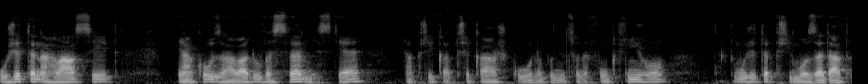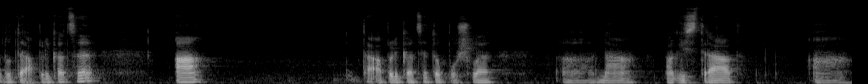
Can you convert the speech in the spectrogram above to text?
Můžete nahlásit nějakou závadu ve svém městě, například překážku nebo něco nefunkčního, tak to můžete přímo zadat do té aplikace a ta aplikace to pošle eh, na magistrát a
